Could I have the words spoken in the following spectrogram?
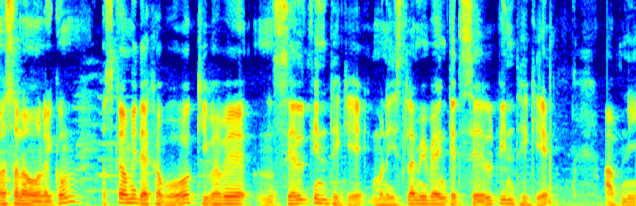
আসসালামু আলাইকুম। আজকে আমি দেখাবো কীভাবে সেলফিন থেকে মানে ইসলামী ব্যাংকের সেলফিন থেকে আপনি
